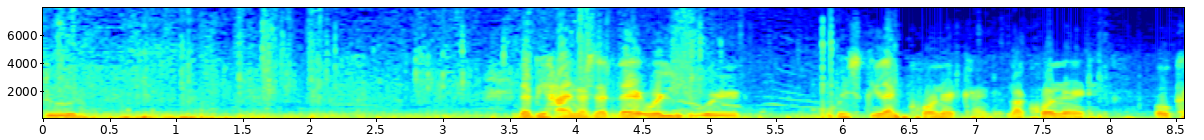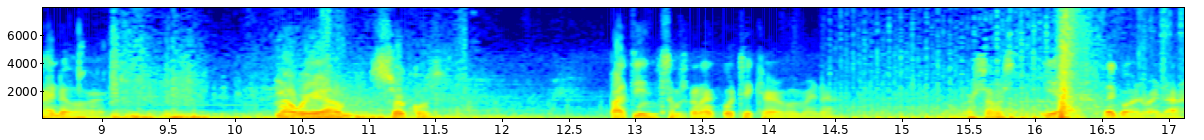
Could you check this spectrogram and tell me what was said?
Dude. They're behind us. They're we're we're basically like cornered, kind of. Not cornered. Oh, kind of are. No, we're um circled. But I think someone's gonna go take care of them right now. Or someone's yeah, they're going right now.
